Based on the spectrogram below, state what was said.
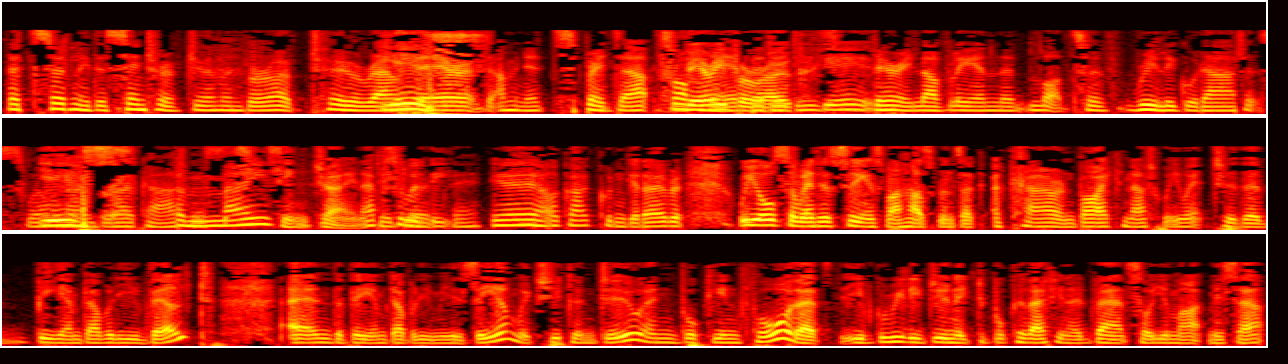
That's certainly the centre of German Baroque too around Yes. there. I mean, it spreads out from very there, but Baroque, it is yeah. very lovely and the, lots of really good artists, well-known yes, Baroque artists. amazing, Jane. Absolutely. Yeah, look, I couldn't get over it. We also went to seeing as my husband's a, a car and bike nut. We went to the BMW Welt and the BMW Museum, which you can do and book in for. That you really do need to book that in advance, or you might miss out.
